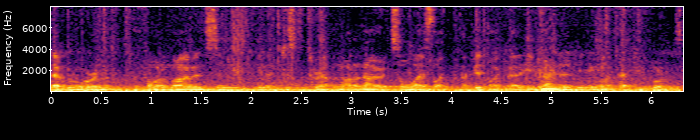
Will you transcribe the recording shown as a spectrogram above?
That roar in the, the final moments and you know just throughout the night. I know it's always like a bit like that. Have you done anything like that before? It's,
